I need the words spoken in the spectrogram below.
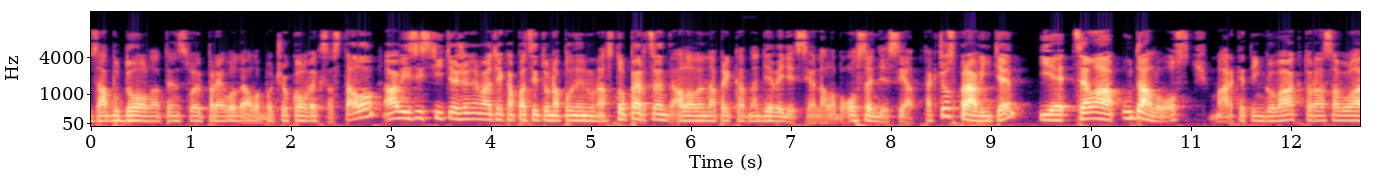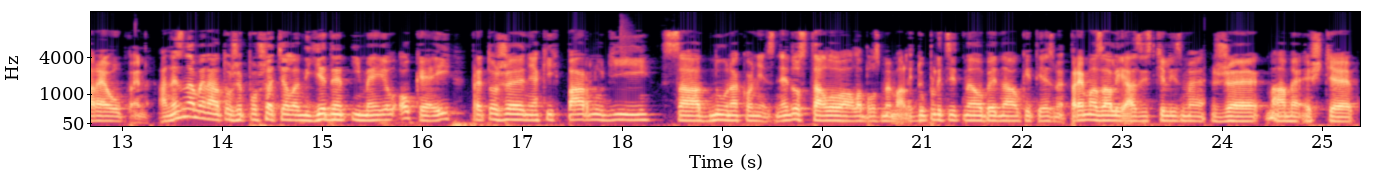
zabudol na ten svoj prevod alebo čokoľvek sa stalo a vy zistíte, že nemáte kapacitu naplnenú na 100%, ale len napríklad na 90 alebo 80. Tak čo spravíte? Je celá udalosť marketingová, ktorá sa volá Reopen. A neznamená to, že pošlete len jeden e-mail, OK, pretože nejakých pár ľudí sa dnu nakoniec nedostalo, alebo sme mali duplicitné objednávky, tie sme premazali a zistili sme, že máme ešte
